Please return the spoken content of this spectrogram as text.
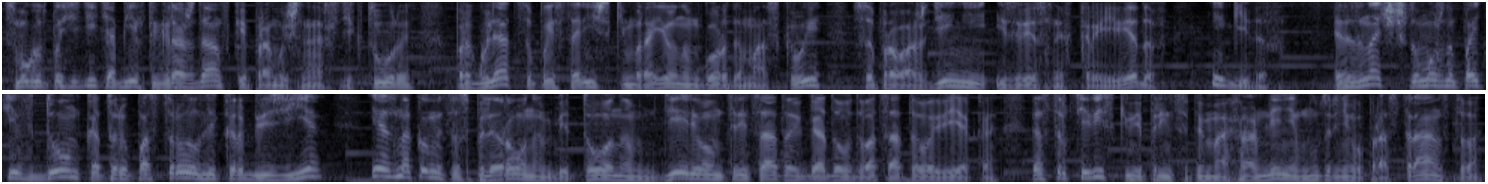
смогут посетить объекты гражданской и промышленной архитектуры, прогуляться по историческим районам города Москвы в сопровождении известных краеведов и гидов. Это значит, что можно пойти в дом, который построил Ле Корбюзье, и ознакомиться с полированным бетоном, деревом 30-х годов 20 века, конструктивистскими принципами оформления внутреннего пространства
